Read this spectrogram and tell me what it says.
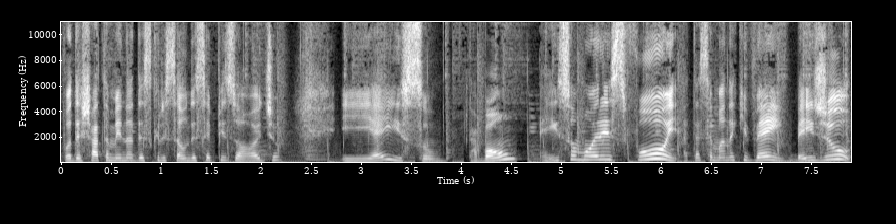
Vou deixar também na descrição desse episódio. E é isso, tá bom? É isso, amores. Fui! Até semana que vem. Beijo!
